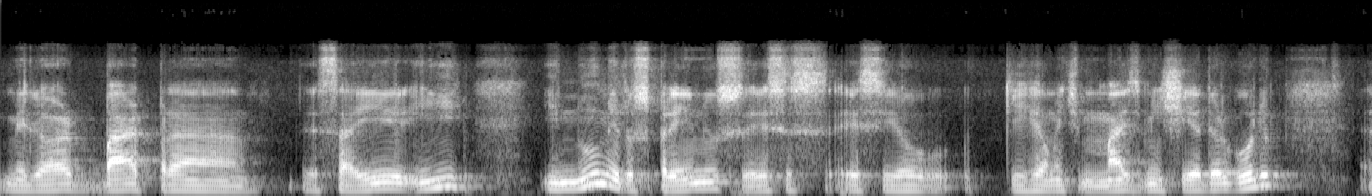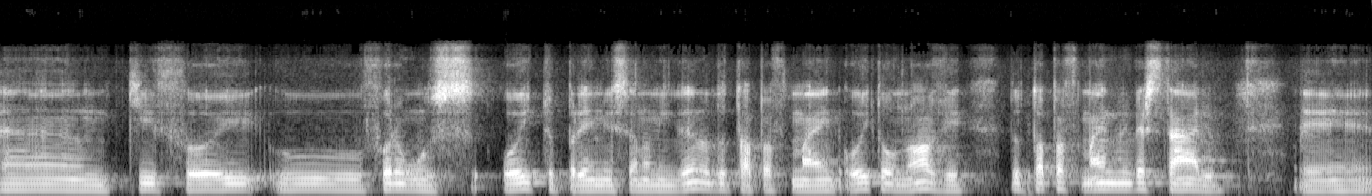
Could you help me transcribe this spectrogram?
melhor bar para sair e inúmeros prêmios, esses, esse eu, que realmente mais me enchia de orgulho, que foi o, foram os oito prêmios, se eu não me engano, do Top of Mind, oito ou nove do Top of Mind universitário. É,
